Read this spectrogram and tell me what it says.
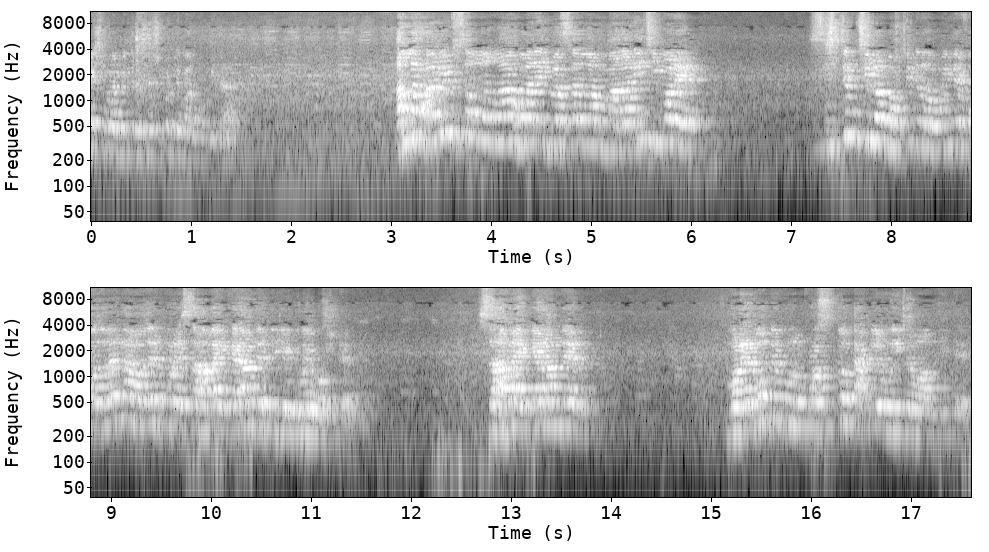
এই সময় ভিতরে শেষ করতে পারব কিনা। আল্লাহ হাবিব সাল্লাল্লাহু আলাইহি ওয়াসাল্লাম মাদানী জীবনে সিস্টেম ছিল মসজিদে নববীতে ফজরের নামাজের পরে সাহাবাই কেরামদের দিকে ঘুরে বসতেন। সাহাবাই কেরামদের মনের মধ্যে কোনো প্রশ্ন থাকলে উনি জবাব দিতেন।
